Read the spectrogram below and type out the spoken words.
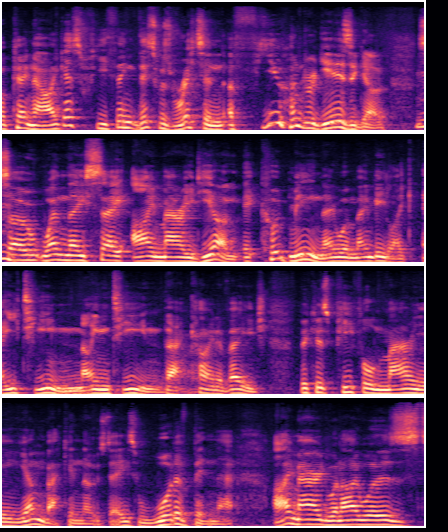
Okay, now I guess you think this was written a few hundred years ago. Hmm. So when they say I married young, it could mean they were maybe like 18, 19, that kind of age. Because people marrying young back in those days would have been that. I married when I was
